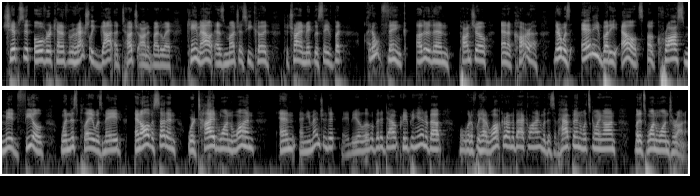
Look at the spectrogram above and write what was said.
chips it over Kenneth who actually got a touch on it, by the way, came out as much as he could to try and make the save. But I don't think, other than Pancho and Achara, there was anybody else across midfield when this play was made. And all of a sudden, we're tied 1 1. And, and you mentioned it, maybe a little bit of doubt creeping in about, well, what if we had Walker on the back line? Would this have happened? What's going on? But it's 1 1 Toronto.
